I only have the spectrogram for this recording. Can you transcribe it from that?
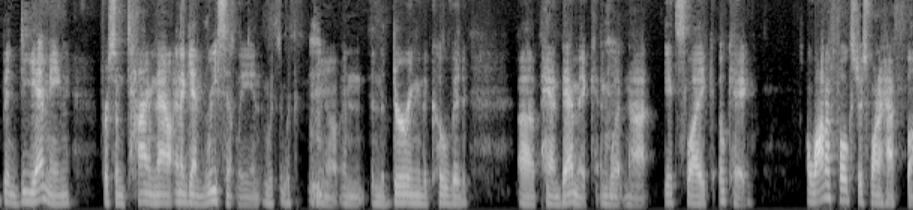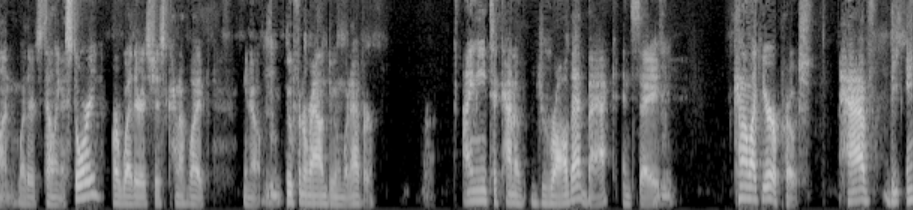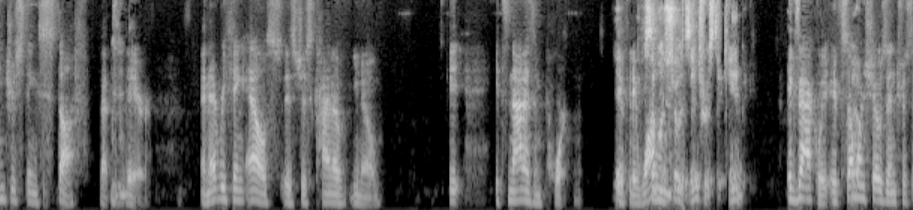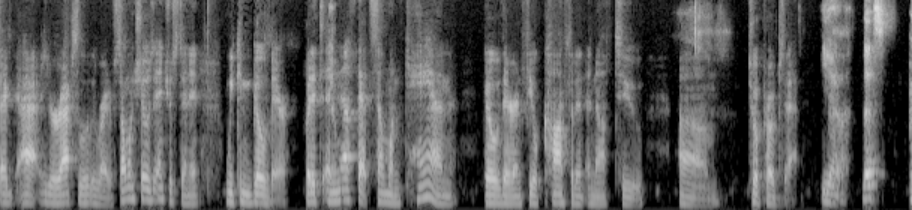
been DMing for some time now, and again recently, and with with Mhm. you know, in in the during the COVID uh, pandemic and Mhm. whatnot, it's like okay, a lot of folks just want to have fun, whether it's telling a story or whether it's just kind of like you know Mhm. goofing around doing whatever. I need to kind of draw that back and say, Mhm. kind of like your approach, have the interesting stuff that's Mhm. there, and everything else is just kind of you know, it it's not as important. yeah, If they if want someone to- shows interest, it can be. Exactly. If someone shows interest, uh, you're absolutely right. If someone shows interest in it, we can go there. But it's Yeah. enough that someone can go there and feel confident enough to um, to approach that. Yeah, that's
